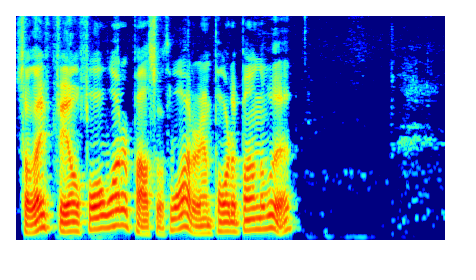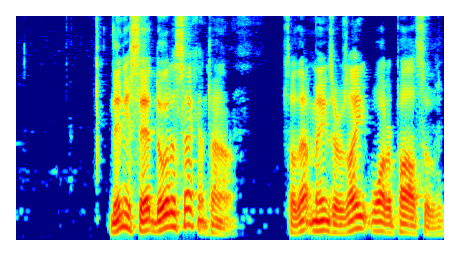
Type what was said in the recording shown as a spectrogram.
So they filled four water pots with water and poured upon the wood. Then he said, Do it a second time. So that means there's eight water pots of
